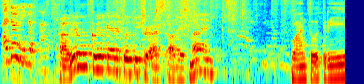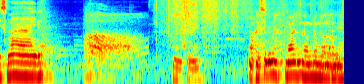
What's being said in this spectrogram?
I don't need a plastic. Oh, you, Kuya Kenneth will picture us. Okay, smile. One, two, three, smile. Okay. Okay, sige na. Nung muna kami.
